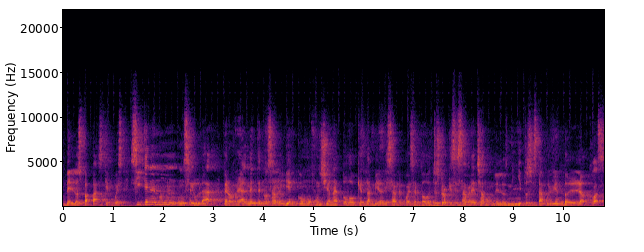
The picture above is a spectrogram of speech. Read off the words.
de los papás que pues sí tienen un, celular, pero realmente no saben bien cómo funciona todo, qué tan viralizable puede ser todo. Entonces creo que es esa brecha donde los niñitos se están volviendo locos,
